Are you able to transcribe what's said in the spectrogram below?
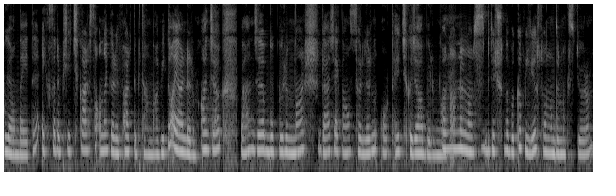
bu yöndeydi. Ekstra bir şey çıkarsa ona göre farklı bir tane daha video ayarlarım. Ancak bence bu bölümler gerçekten sırların ortaya çıkacağı bölümler. Önemli olan siz bir de şuna bakıp videoyu sonlandırmak istiyorum.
